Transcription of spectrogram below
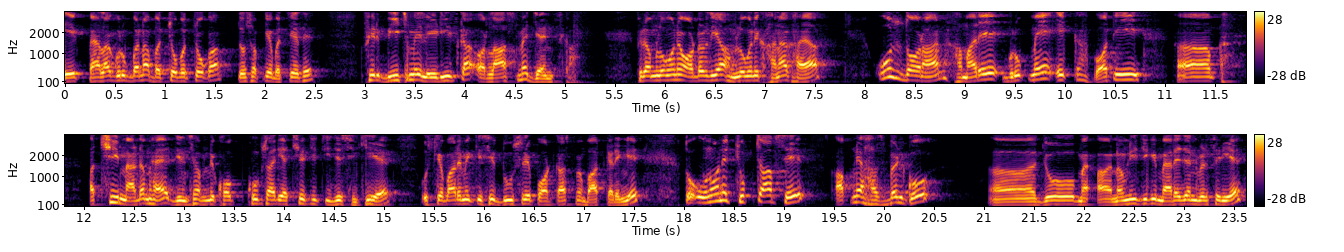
एक पहला ग्रुप बना बच्चों बच्चों का, जो सबके बच्चे थे, फिर बीच में लेडीज़ का और लास्ट में जेंट्स का। फिर हम लोगों ने ऑर्डर दिया, हम लोगों ने खाना खाया। उस दौरान हमारे ग्रुप में एक बहुत ही अच्छी मैडम है, जिनसे हमने खूब खूब सारी अच्छी अच्छी चीज़ें सीखी है। उसके बारे में किसी दूसरे पॉडकास्ट में बात करेंगे। तो उन्होंने चुपचाप से अपने हस्बैंड को जो नवनीत जी की मैरिज एनिवर्सरी है,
